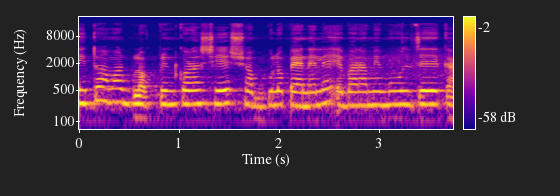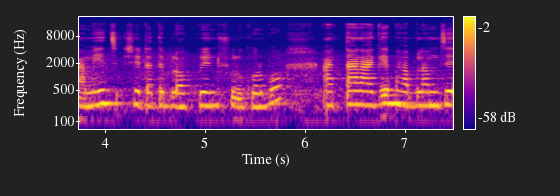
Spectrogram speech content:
এই তো আমার ব্লক প্রিন্ট করা শেষ সবগুলো প্যানেলে এবার আমি মূল যে কামিজ, সেটাতে ব্লক প্রিন্ট শুরু করব। আর তার আগে ভাবলাম যে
